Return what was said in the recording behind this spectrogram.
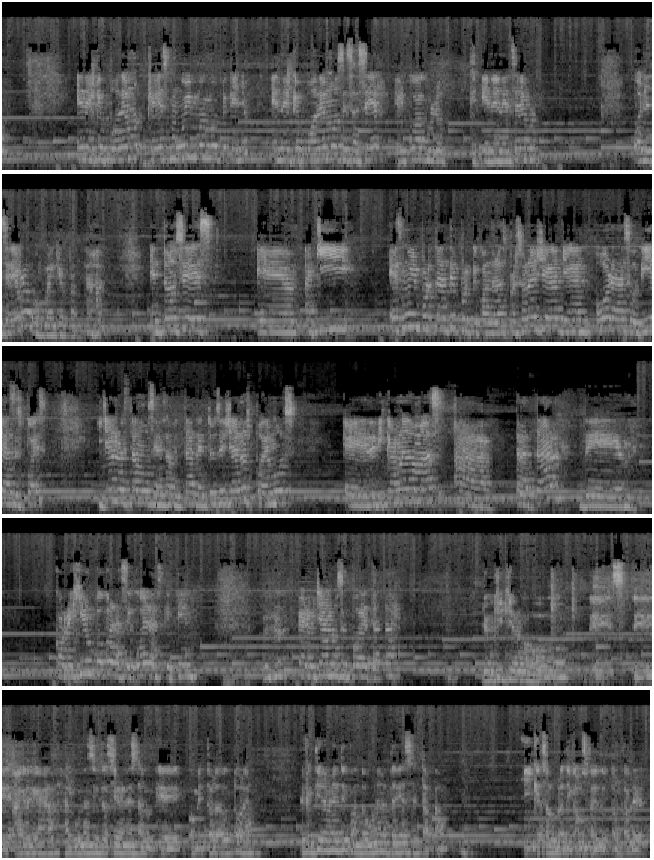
en el que podemos, que es muy muy muy pequeño, en el que podemos deshacer el coágulo que tiene en el cerebro o en el cerebro o en cualquier parte. Ajá. Entonces, eh, aquí es muy importante porque cuando las personas llegan, llegan horas o días después y ya no estamos en esa ventana. Entonces ya nos podemos eh, dedicar nada más a tratar de corregir un poco las secuelas que tiene. Pero ya no se puede tratar. Yo aquí quiero este, agregar algunas situaciones a lo que comentó la doctora. Efectivamente, cuando una arteria se tapa, y que eso lo platicamos con el doctor Cabrera,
